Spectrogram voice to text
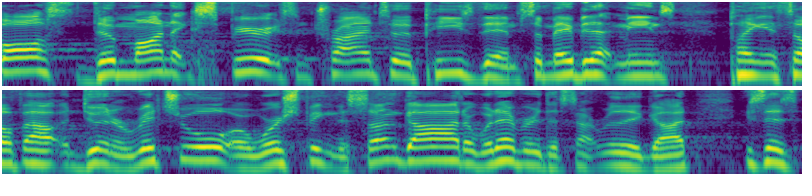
false demonic spirits and trying to appease them. So maybe that means playing itself out and doing a ritual or worshiping the sun god or whatever that's not really a god. He says,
